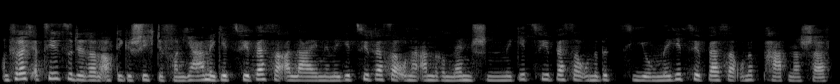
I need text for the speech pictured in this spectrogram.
Und vielleicht erzählst du dir dann auch die Geschichte von, ja, mir geht's viel besser alleine, mir geht's viel besser ohne andere Menschen, mir geht's viel besser ohne Beziehung, mir geht's viel besser ohne Partnerschaft,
